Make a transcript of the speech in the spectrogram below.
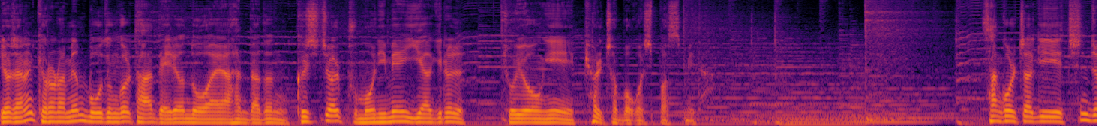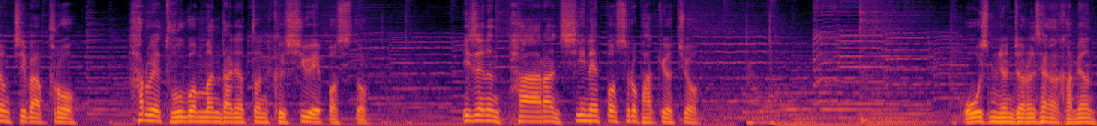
여자는 결혼하면 모든 걸 다 내려놓아야 한다던 그 시절 부모님의 이야기를 조용히 펼쳐보고 싶었습니다. 산골짜기 친정집 앞으로 하루에 두 번만 다녔던 그 시외 버스도 이제는 파란 시내 버스로 바뀌었죠. 50년 전을 생각하면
